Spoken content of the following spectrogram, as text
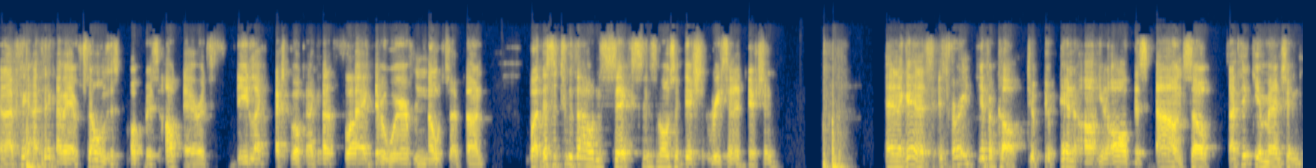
And I think I think I may have shown this book, but it's out there. It's the like textbook. I got it flagged everywhere from notes I've done. But this is 2006, its most edition, recent edition. And again, it's it's very difficult to, to pin all, you know all this down. So I think you mentioned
